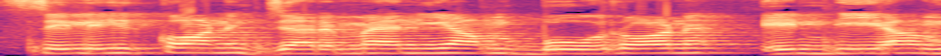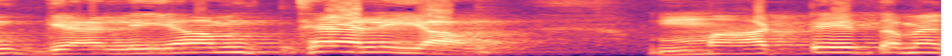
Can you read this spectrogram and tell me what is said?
Silicon germanium boron indium gallium thallium માટે તમે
